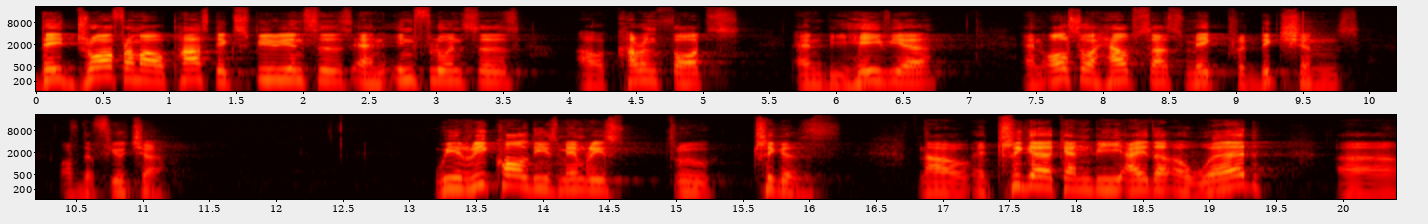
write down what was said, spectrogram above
they draw from our past experiences and influences our current thoughts and behavior and also helps us make predictions of the future. We recall these memories through triggers. Now, a trigger can be either a word, uh,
